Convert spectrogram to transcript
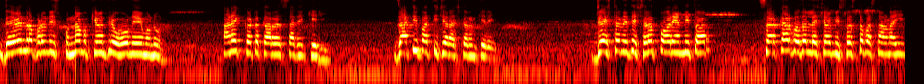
देवेंद्र फडणवीस पुन्हा मुख्यमंत्री होऊ नये म्हणून अनेक कटकारस्थाने केली. जातीपातीचे राजकारण केले. ज्येष्ठ नेते शरद पवार यांनी तर सरकार बदलल्याशिवाय मी स्वस्थ बसणार नाही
